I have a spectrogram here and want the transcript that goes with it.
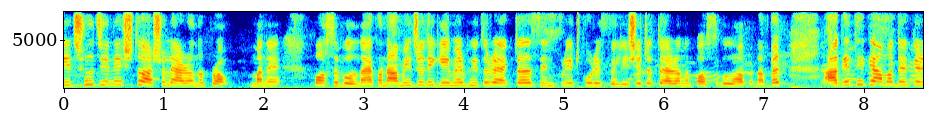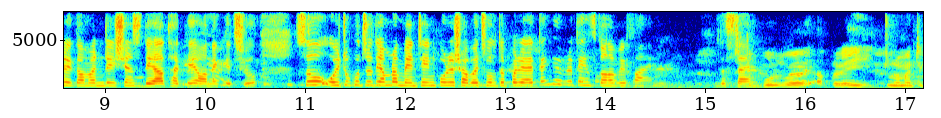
কিছু জিনিস তো আসলে এড়ানো মানে পসিবল না। এখন আমি যদি গেমের ভিতরে একটা সিন ক্রিয়েট করে ফেলি, সেটা তো এড়ানো পসিবল হবে না। বাট আগে থেকে আমাদেরকে রেকমেন্ডেশনস দেওয়া থাকে অনেক কিছু। সো ওইটুকু যদি আমরা মেনটেন করে সবাই চলতে পারি I think everything is gonna be fine this time পূর্বে আপনারা এই টুর্নামেন্টে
